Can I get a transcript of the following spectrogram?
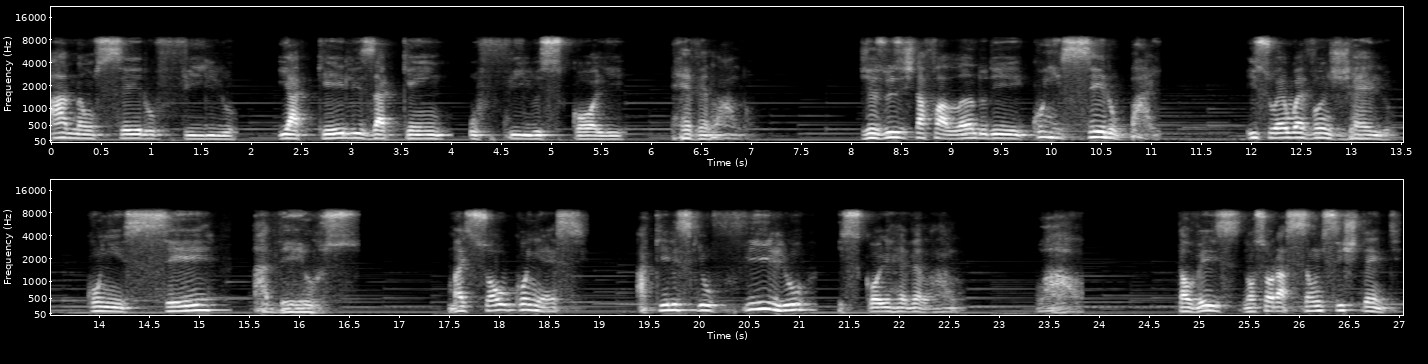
a não ser o Filho e aqueles a quem o Filho escolhe revelá-lo. Jesus está falando de conhecer o Pai. Isso é o Evangelho, conhecer a Deus. Mas só o conhece aqueles que o Filho escolhe revelá-lo. Uau! Talvez nossa oração insistente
